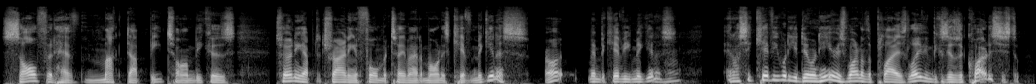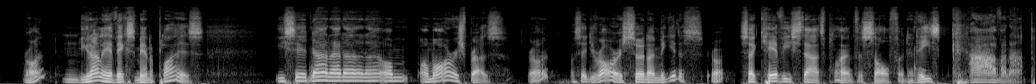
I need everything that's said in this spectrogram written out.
Salford have mucked up big time because turning up to training a former teammate of mine is Kevin McGuinness, right? Remember Kevy McGuinness? And I said, Kevy, what are you doing here? Is one of the players leaving because there was a quota system, right? You can only have X amount of players. He said, no, no, no, no, I'm, I'm Irish, bros, right? I said, you're Irish, surname McGuinness, right? So Kevy starts playing for Salford and he's carving up.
